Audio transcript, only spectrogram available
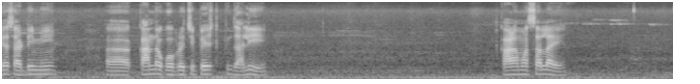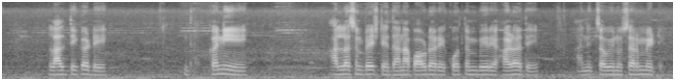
त्यासाठी मी कांदा खोबऱ्याची पेस्ट झाली. काळा मसाला आहे. लाल तिखट आहे. कणी आहे लसूण पेस्ट आहे धना पावडर आहे कोथिंबीर आहे हळद आहे आणि चवीनुसार मीठ आहे.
